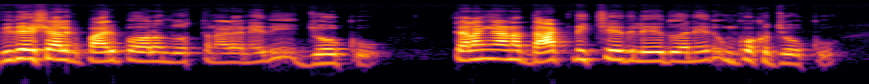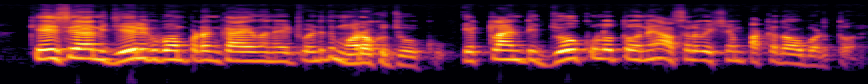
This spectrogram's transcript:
విదేశాలకు పారిపోవాలని చూస్తున్నాడు అనేది జోకు. తెలంగాణ దాటనిచ్చేది లేదు అనేది ఇంకొక జోకు. కేసీఆర్ని జైలుకు పంపడం ఖాయం అనేటువంటిది మరొక జోకు. ఇట్లాంటి జోకులతోనే అసలు విషయం పక్కదోవబడుతోంది.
